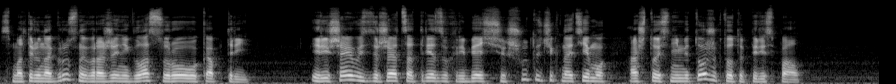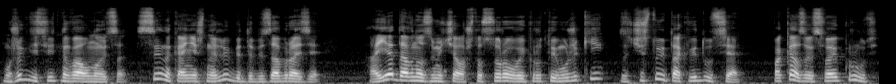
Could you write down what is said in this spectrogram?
Смотрю на грустное выражение глаз сурового КАП-3 и решаю воздержаться от трезвых ребячьих шуточек на тему «А что, с ними тоже кто-то переспал?» Мужик действительно волнуется. Сына, конечно, любит до безобразия. А я давно замечал, что суровые и крутые мужики зачастую так ведут себя, показывая свою круть,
